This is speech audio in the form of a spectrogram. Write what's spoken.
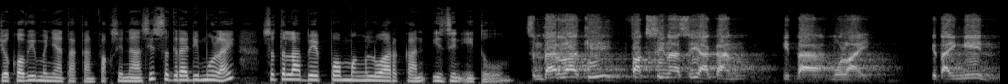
Jokowi menyatakan vaksinasi segera dimulai setelah BPOM mengeluarkan izin itu. Sebentar lagi vaksinasi akan kita mulai. Kita ingin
